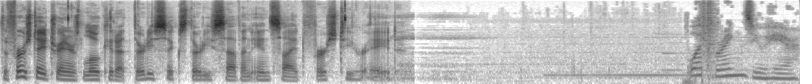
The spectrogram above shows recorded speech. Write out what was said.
The First Aid Trainer is located at 3637 inside First Tier Aid. What brings you here?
